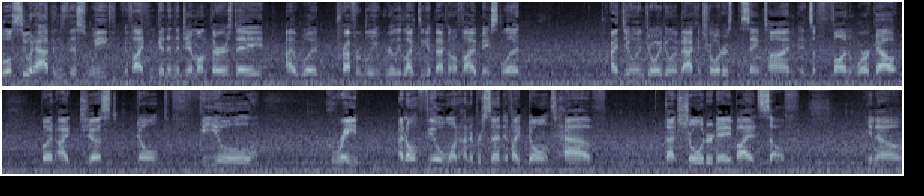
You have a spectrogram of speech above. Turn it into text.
We'll see what happens this week. If I can get in the gym on Thursday, I would preferably really like to get back on a five day split. I do enjoy doing back and shoulders at the same time. It's a fun workout, but I just don't feel great. I don't feel 100% if I don't have that shoulder day by itself you know,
